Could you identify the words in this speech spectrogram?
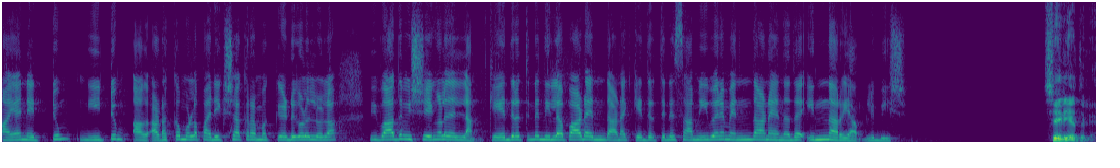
ആയ നെറ്റും നീറ്റും അടക്കമുള്ള പരീക്ഷാ ക്രമക്കേടുകളിലുള്ള വിവാദ വിഷയങ്ങളിലെല്ലാം കേന്ദ്രത്തിന്റെ നിലപാട് എന്താണ്? കേന്ദ്രത്തിന്റെ സമീപനം എന്താണ് എന്നത് ഇന്നറിയാം ലിബീഷ്. ശരി അതുല്യ.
